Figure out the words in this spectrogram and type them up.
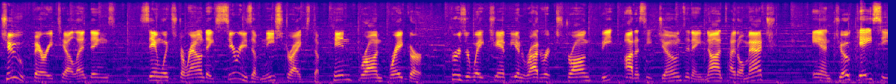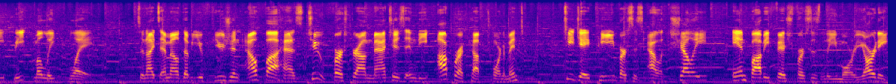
two fairy tale endings, sandwiched around a series of knee strikes to pin Bron Breakker. Cruiserweight champion Roderick Strong beat Odyssey Jones in a non title match, and Joe Gacy beat Malik Blade. Tonight's MLW Fusion Alpha has two first round matches in the Opera Cup tournament TJP versus Alex Shelley, and Bobby Fish versus Lee Moriarty.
